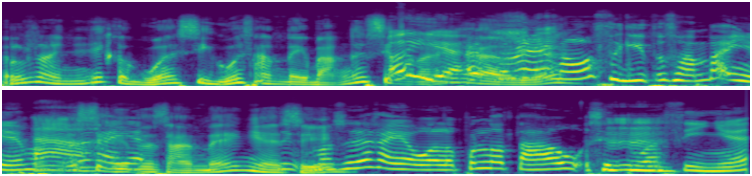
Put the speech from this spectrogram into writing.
lu nanyanya ke gue sih, gue santai banget sih. Oh iya? kali Karena ya. emang segitu santainya Ah. Maksudnya Segitu kayak santainya sih. Maksudnya kayak walaupun lo tahu situasinya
